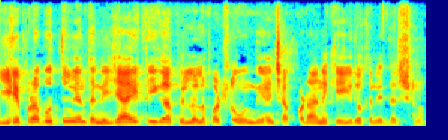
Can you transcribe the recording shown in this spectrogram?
ఏ ప్రభుత్వం ఎంత నిజాయితీగా పిల్లల పట్ల ఉంది అని చెప్పడానికి ఇది ఒక నిదర్శనం.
